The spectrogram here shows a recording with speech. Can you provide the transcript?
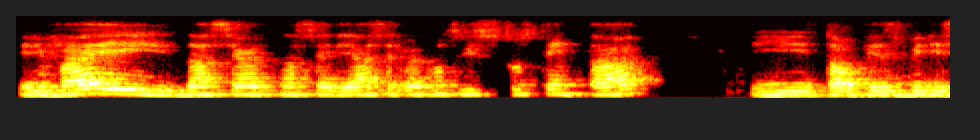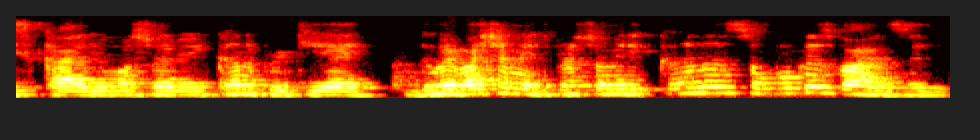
ele vai dar certo na Série A, se ele vai conseguir se sustentar e talvez beliscar ali uma Sul-Americana, porque é, do rebaixamento para a Sul-Americana são poucas vagas ali.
